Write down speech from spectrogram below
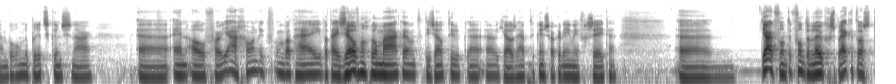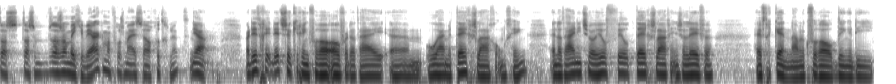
een beroemde Britse kunstenaar. Eh, en over, ja, gewoon ik, wat, hij, wat hij zelf nog wil maken. Want hij zelf natuurlijk, weet je wel, hij op de kunstacademie heeft gezeten. Ja, ik vond, ik vond het een leuk gesprek. Het was, het, was, het, was een, het was wel een beetje werken, maar volgens mij is het wel goed gelukt. Ja, maar dit, dit stukje ging vooral over dat hij, ehm, hoe hij met tegenslagen omging. En dat hij niet zo heel veel tegenslagen in zijn leven heeft gekend. Namelijk vooral dingen die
